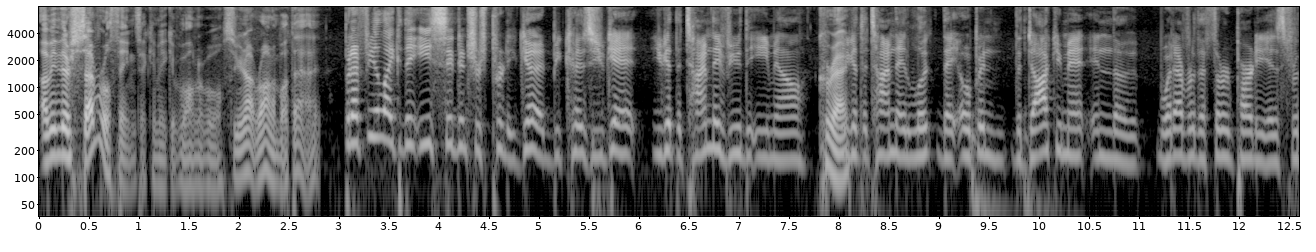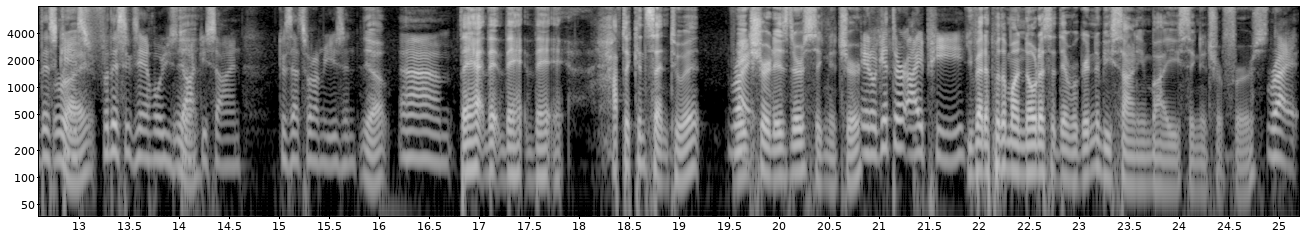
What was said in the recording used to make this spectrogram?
I mean, there's several things that can make it vulnerable, so you're not wrong about that. But I feel like the e-signature is pretty good because you get you get the time they viewed the email, Correct. you get the time they look they open the document in the whatever the third party is for this case for this example use Yeah. DocuSign because that's what I'm using. Yep. Um, They, ha- they they they have to consent to it. Right. Make sure it is their signature. It'll get their IP. You've had to put them on notice that they were going to be signing by e-signature first. right.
